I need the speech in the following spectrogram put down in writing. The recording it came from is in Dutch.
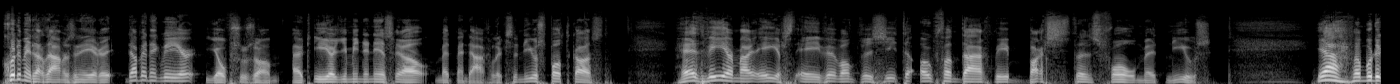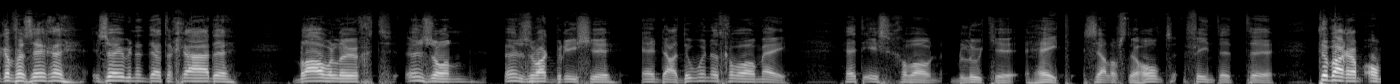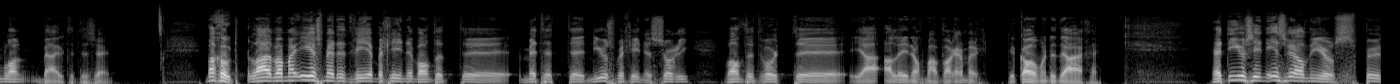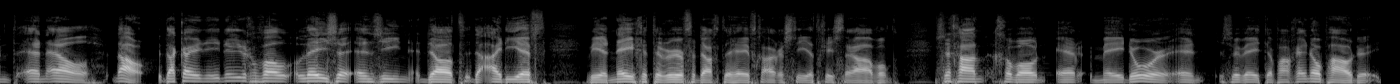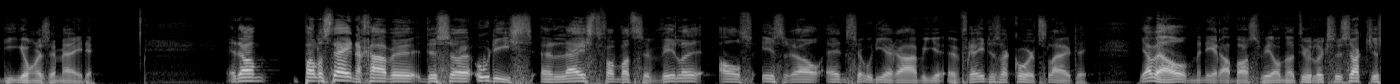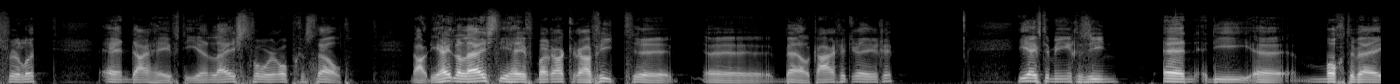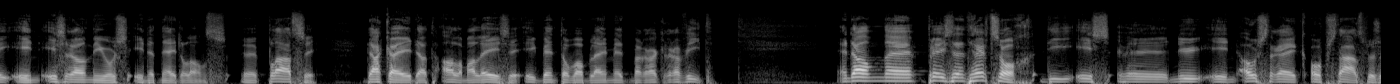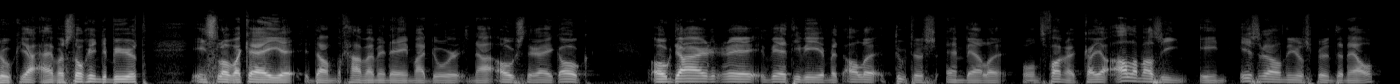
Goedemiddag dames en heren, daar ben ik weer, Joop Suzan uit Ierjemien in Israël met mijn dagelijkse nieuwspodcast. Het weer maar eerst even, want we zitten ook vandaag weer barstensvol met nieuws. Ja, wat moet ik ervan zeggen? 37 graden, blauwe lucht, een zon, een zwak briesje en daar doen we het gewoon mee. Het is gewoon bloedje heet. Zelfs de hond vindt het uh, te warm om lang buiten te zijn. Maar goed, laten we maar eerst met het weer beginnen, want het, uh, met het uh, nieuws beginnen, sorry. Want het wordt uh, ja, alleen nog maar warmer de komende dagen. Het nieuws in israelnieuws.nl. Nou, daar kan je in ieder geval lezen en zien dat de IDF weer negen terreurverdachten heeft gearresteerd gisteravond. Ze gaan gewoon ermee door en ze weten van geen ophouden, die jongens en meiden. En dan Palestijnen gaan we de Saoedi's een lijst van wat ze willen als Israël en Saoedi-Arabië een vredesakkoord sluiten. Jawel, meneer Abbas wil natuurlijk zijn zakjes vullen en daar heeft hij een lijst voor opgesteld. Nou, die hele lijst die heeft Barak Ravid uh, uh, bij elkaar gekregen. Die heeft hem ingezien en die uh, mochten wij in Israël Nieuws in het Nederlands plaatsen. Daar kan je dat allemaal lezen. Ik ben toch wel blij met Barak Ravid. En dan uh, president Herzog, die is uh, nu in Oostenrijk op staatsbezoek. Ja, hij was toch in de buurt in Slowakije. Dan gaan we meteen maar door naar Oostenrijk ook. Ook daar uh, werd hij weer met alle toeters en bellen ontvangen. Kan je allemaal zien in israelnieuws.nl.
